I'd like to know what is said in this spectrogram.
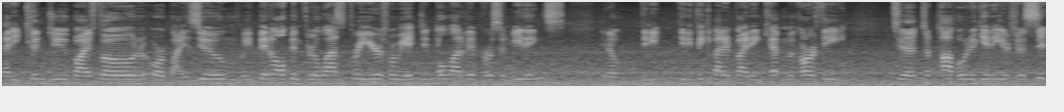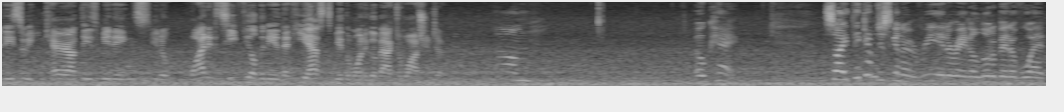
that he couldn't do by phone or by Zoom? We've been all been through the last three years where we didn't do a lot of in-person meetings. You know, did he did he think about inviting Kevin McCarthy to, to Papua New Guinea or to Sydney so he can carry out these meetings? You know, why does he feel the need that he has to be the one to go back to Washington? Um, okay. So I think I'm just going to reiterate a little bit of what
